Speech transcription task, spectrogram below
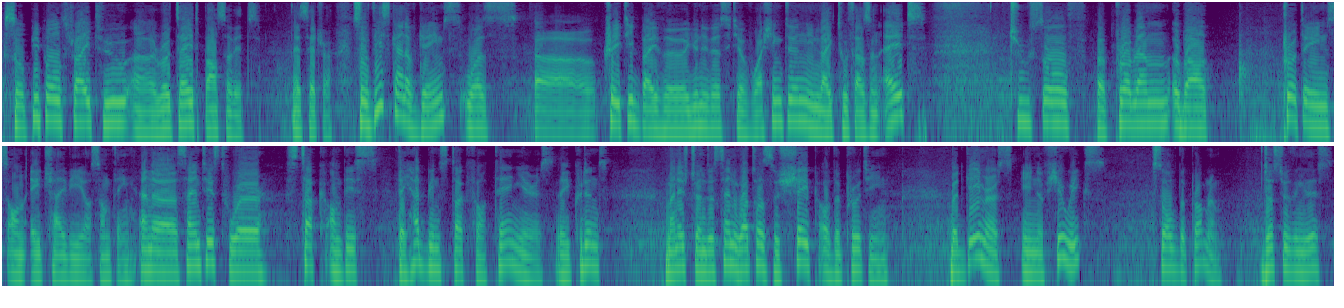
So people try to uh, rotate parts of it etc. So this kind of games was uh, created by the University of Washington in like 2008 to solve a problem about proteins on HIV or something. And uh, scientists were stuck on this. They had been stuck for 10 years. They couldn't manage to understand what was the shape of the protein. But gamers, in a few weeks, solved the problem just using this.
